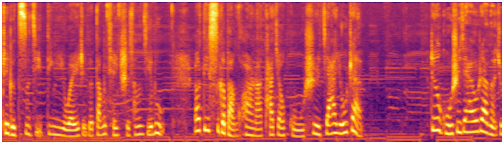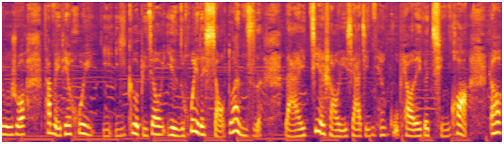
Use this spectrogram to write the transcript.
这个自己定义为这个当前持仓记录。然后第四个板块呢，它叫股市加油站。这个股市加油站呢，就是说他每天会以一个比较隐晦的小段子来介绍一下今天股票的一个情况。然后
